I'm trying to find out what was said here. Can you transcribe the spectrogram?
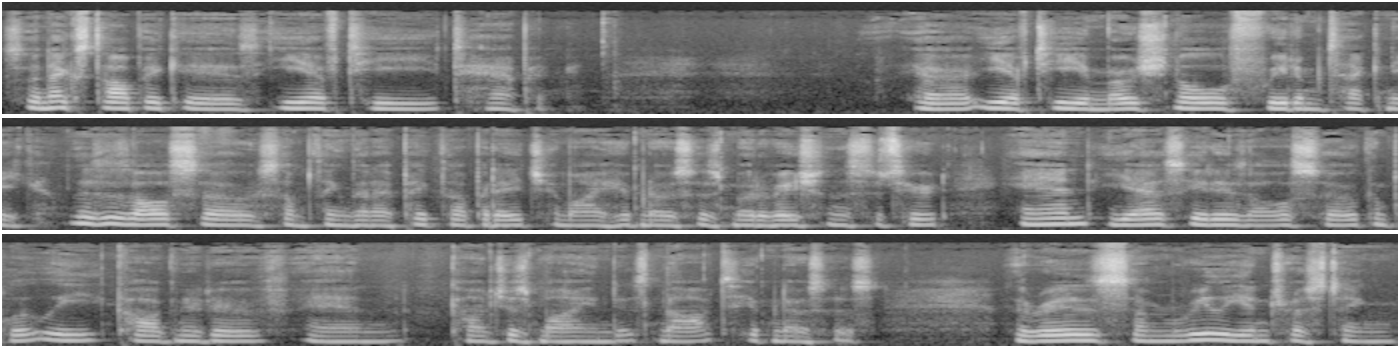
So, the next topic is EFT tapping uh, EFT emotional freedom technique. This is also something that I picked up at HMI Hypnosis Motivation Institute. And yes, it is also completely cognitive and conscious mind. It's not hypnosis. There is some really interesting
